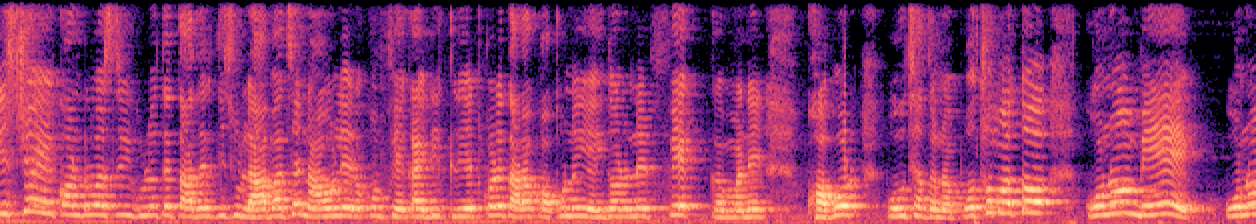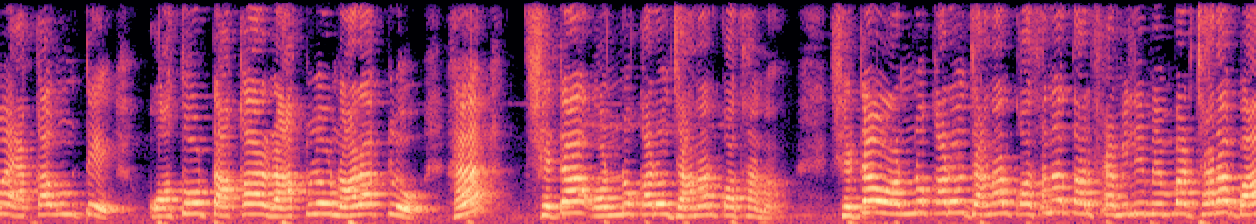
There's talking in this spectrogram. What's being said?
নিশ্চয়ই এই কন্ট্রোভার্সিগুলোতে তাদের কিছু লাভ আছে না হলে এরকম ফেক আইডি ক্রিয়েট করে তারা কখনোই এই ধরনের ফেক মানে খবর পৌঁছাতো না। প্রথমত কোনো মেয়ে কোনো অ্যাকাউন্টে কত টাকা রাখল, না রাখল হ্যাঁ? সেটা অন্য কারও জানার কথা না। সেটা অন্য কারও জানার কথা না, তার ফ্যামিলি মেম্বার ছাড়া বা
